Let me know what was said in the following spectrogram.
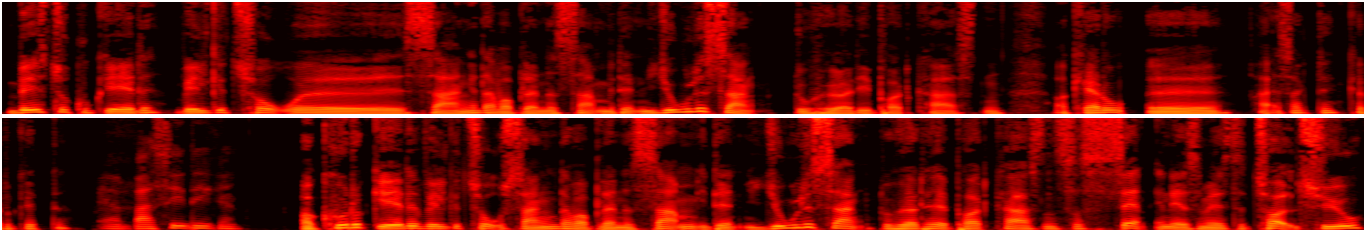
hvis du kunne gætte, hvilke to øh, sange, der var blandet sammen i den julesang, du hørte i podcasten. Og kan du, øh, har jeg sagt det? Kan du gætte det? Ja, bare sig det igen. Og kunne du gætte, hvilke to sange, der var blandet sammen i den julesang, du hørte her i podcasten, så send en sms til 1220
